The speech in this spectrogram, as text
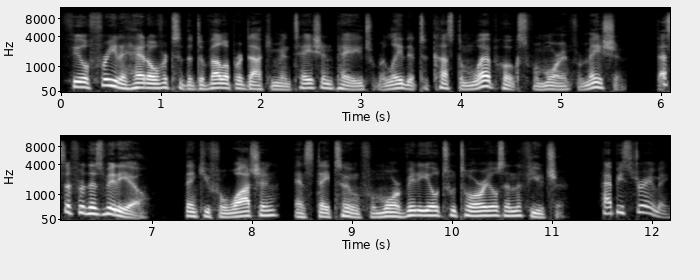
feel free to head over to the developer documentation page related to custom webhooks for more information. That's it for this video. Thank you for watching, and stay tuned for more video tutorials in the future. Happy streaming!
